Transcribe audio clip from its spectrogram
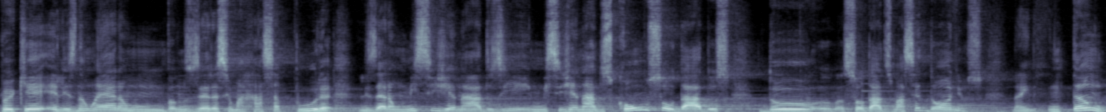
porque eles não eram, vamos dizer assim, uma raça pura, eles eram miscigenados e miscigenados com os soldados do soldados macedônios. Né? Então,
